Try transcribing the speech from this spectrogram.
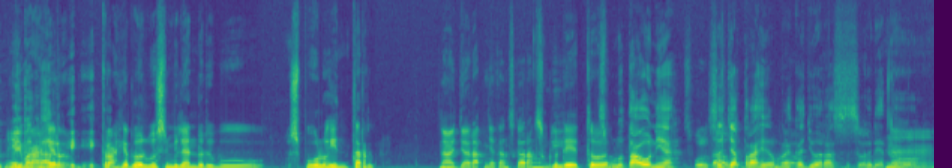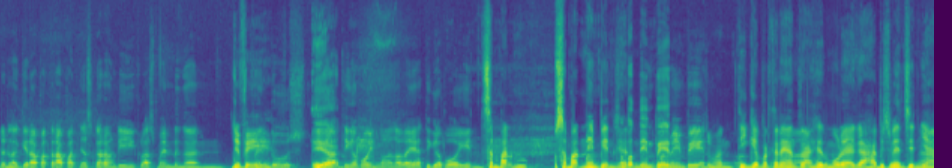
Ya, Lima terakhir kali. terakhir 2009 2010 Inter Nah, jaraknya kan sekarang di Scudetto. 10 tahun ya. 10 tahun. Sejak terakhir 10 mereka juara. Scudetto. Nah. dan lagi rapat-rapatnya sekarang di klasmen dengan Juve. Juventus. Iya. Tiga, tiga poin kalau nggak salah ya, tiga poin. sempat sempat mimpin kan. Sempat mimpin. Pemimpin. Cuman tiga pertandingan terakhir mulai agak habis Nah, bensinnya.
